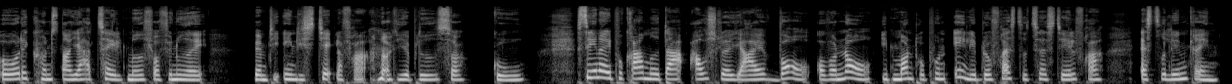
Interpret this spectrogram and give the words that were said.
otte kunstnere, jeg har talt med for at finde ud af, hvem de egentlig stjæler fra, når de er blevet så gode. Senere i programmet, der afslører jeg, hvor og hvornår Iben Mondrup hun egentlig blev fristet til at stjæle fra Astrid Lindgren.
